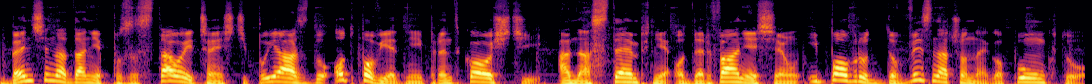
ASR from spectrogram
będzie nadanie pozostałej części pojazdu odpowiedniej prędkości, a następnie oderwanie się i powrót do wyznaczonego punktu.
